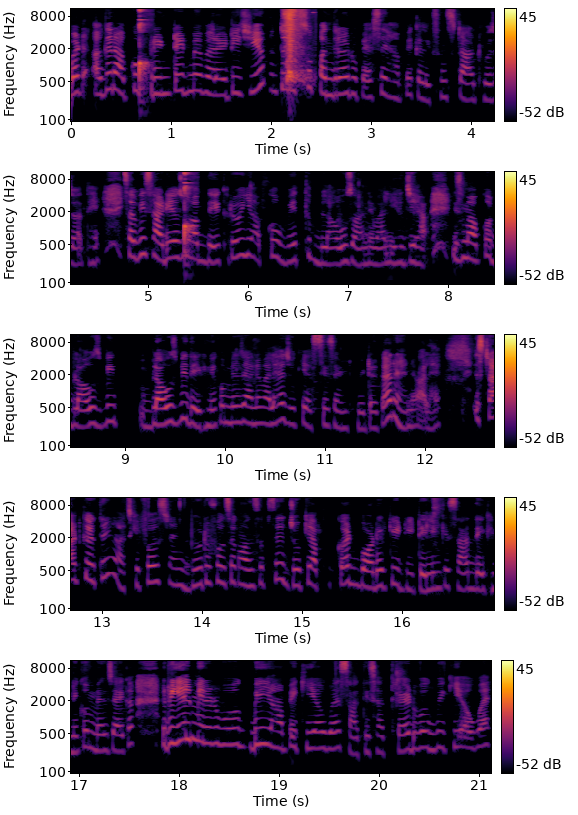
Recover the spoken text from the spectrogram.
बट अगर आपको प्रिंटेड में वेराइटी चाहिए तो एक सौ पंद्रह से यहाँ पे कलेक्शन स्टार्ट हो जाते हैं। सभी साड़ियाँ जो आप देख रहे हो, ये आपको विथ ब्लाउज आने वाली है। जी हाँ इसमें आपको ब्लाउज भी ब्लाउज भी देखने को मिल जाने वाला है, जो कि 80 सेंटीमीटर का रहने वाला है। स्टार्ट करते हैं आज के फ़र्स्ट एंड ब्यूटीफुल से कॉन्सेप्ट से, जो कि आपको कट बॉर्डर की डिटेलिंग के साथ देखने को मिल जाएगा। रियल मिरर वर्क भी यहाँ पे किया हुआ है, साथ ही साथ थ्रेड वर्क भी किया हुआ है।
